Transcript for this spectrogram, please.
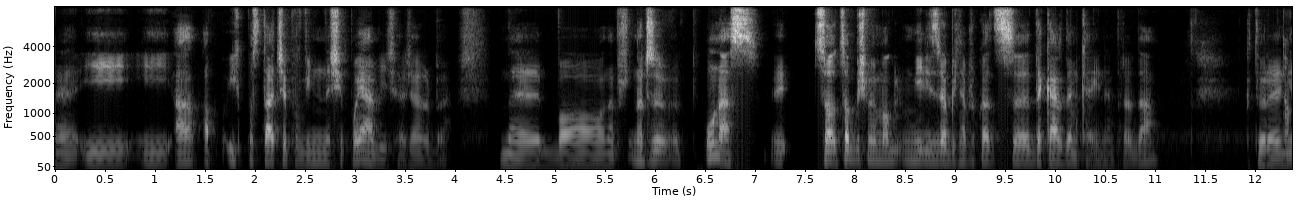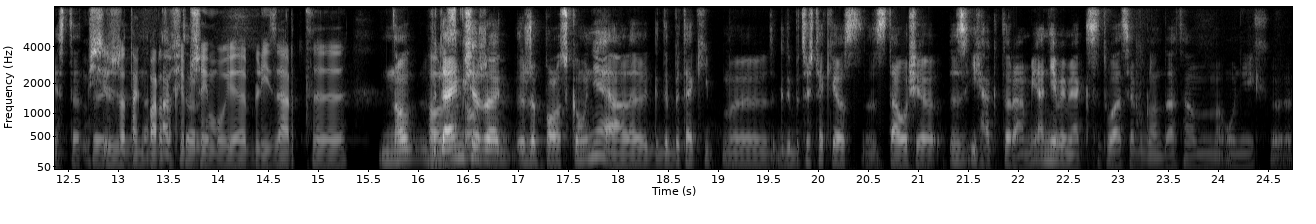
E, I, i, a, a ich postacie powinny się pojawić chociażby. E, bo na, znaczy u nas, co, co byśmy mogli, mieli zrobić na przykład z Descartem Kane'em, prawda? Który no, niestety. Myślisz, że tak bardzo aktor... się przejmuje Blizzard? Y, no, Polską? wydaje mi się, że, że Polską nie, ale gdyby, taki, gdyby coś takiego stało się z ich aktorami, a nie wiem, jak sytuacja wygląda tam u nich y,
